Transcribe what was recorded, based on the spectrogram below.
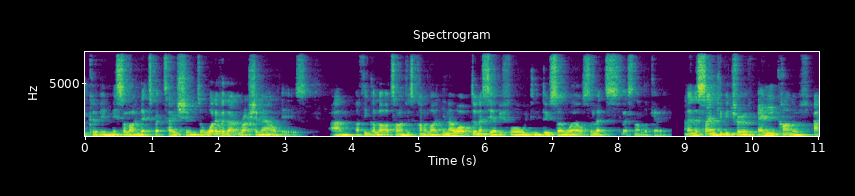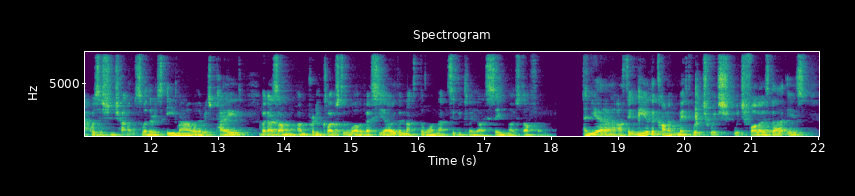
it could have been misaligned expectations, or whatever that rationale is. Um, I think a lot of times it's kind of like, you know what, we've done SEO before, we didn't do so well, so let's let's not look at it. And the same can be true of any kind of acquisition channels, whether it's email, whether it's paid. But as I'm, I'm pretty close to the world of SEO, then that's the one that typically I see most often. And yeah, I think the other kind of myth which which which follows that is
